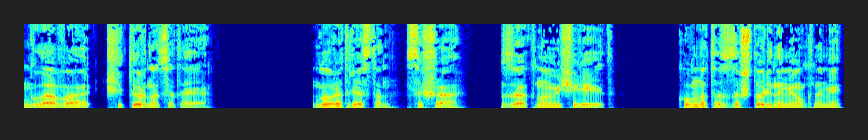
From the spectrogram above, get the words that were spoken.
Глава 14. Город Рестон, США. За окном вечереет. Комната с зашторенными окнами.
